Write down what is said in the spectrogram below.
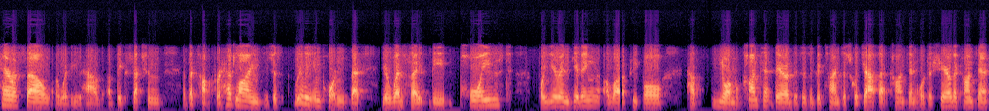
carousel or whether you have a big section at the top for headlines, it's just really important that your website be poised for year-end giving. A lot of people have normal content there. This is a good time to switch out that content or to share the content.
